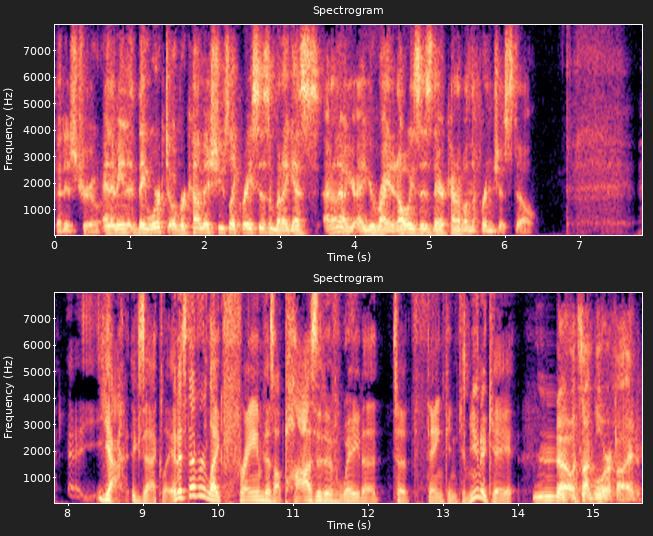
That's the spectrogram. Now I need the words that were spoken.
That is true. And I mean, they work to overcome issues like racism, but I guess I don't know. You're uh, you're right. It always is there, kind of on the fringes still. Yeah, exactly. And it's never like framed as a positive way to to think and communicate, No, it's not glorified.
